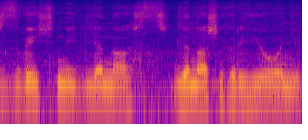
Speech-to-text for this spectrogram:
звичний для нас, для наших регіонів.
